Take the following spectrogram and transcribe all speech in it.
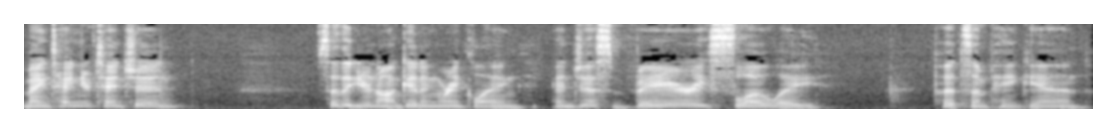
maintain your tension so that you're not getting wrinkling and just very slowly put some pink in.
